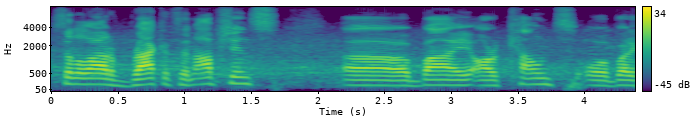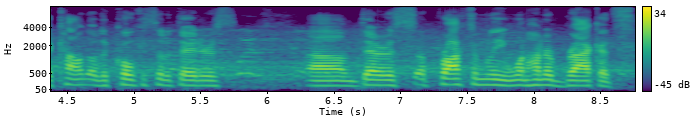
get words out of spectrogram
still a lot of brackets and options uh, by our count or by the count of the co-facilitators. Um, there's approximately 100 brackets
